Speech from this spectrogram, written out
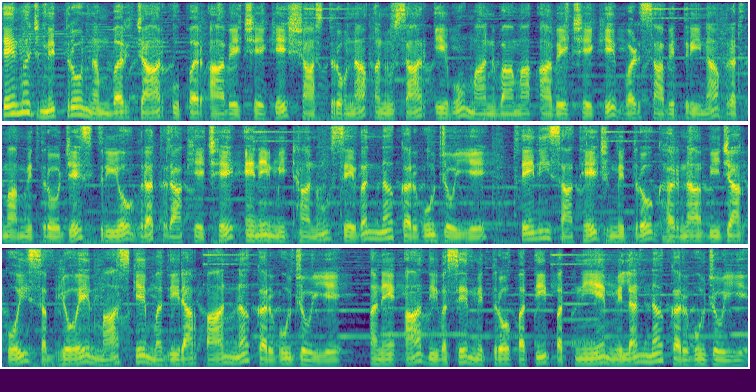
તેમજ મિત્રો, નંબર ચાર ઉપર આવે છે કે શાસ્ત્રોના અનુસાર એવું માનવામાં આવે છે કે વડ સાવિત્રીના વ્રતમાં મિત્રો જે સ્ત્રીઓ વ્રત રાખે છે, એને મીઠાનું સેવન ન કરવું જોઈએ. તેની સાથે જ મિત્રો, ઘરના બીજા કોઈ સભ્યોએ માંસ કે મદિરા પાન ન કરવું જોઈએ. અને આ દિવસે મિત્રો પતિ પત્નીએ મિલન ન કરવું જોઈએ.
